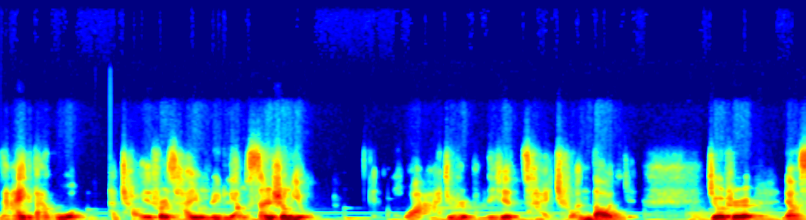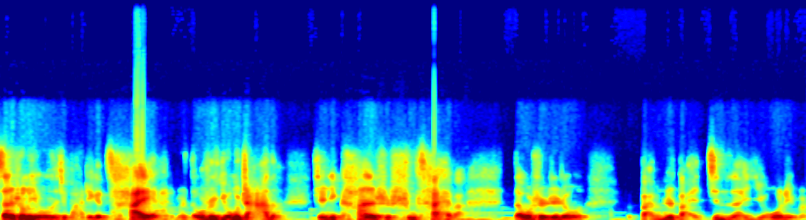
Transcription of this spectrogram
拿一个大锅，他炒一份菜用这两三升油，哇，就是把那些菜全倒进去，就是两三升油呢，就把这个菜呀里面都是油炸的。其实你看是蔬菜吧，都是这种百分之百浸在油里面。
